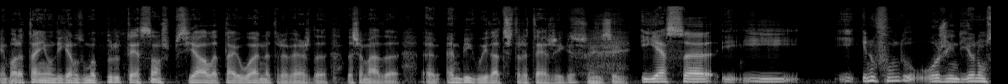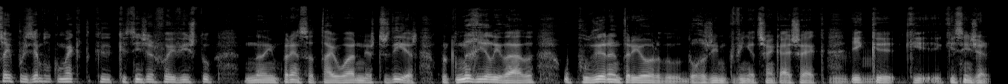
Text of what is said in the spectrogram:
embora tenham, digamos, uma proteção especial a Taiwan através da, da chamada eh, ambiguidade estratégica. Sim, sim. E essa. E, e- e, no fundo, hoje em dia, eu não sei, por exemplo, como é que, Kissinger foi visto na imprensa de Taiwan nestes dias. Porque, na realidade, o poder anterior do, do regime que vinha de Chiang Kai-shek e que, que Kissinger,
